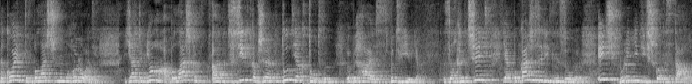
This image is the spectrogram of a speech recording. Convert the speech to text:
накоїти в Палащиному городі? Я до нього, а Палашка, а сусідка вже тут, як тут, вибігає з подвір'я. Закричить, як покаже залізні зуби. Іч, буренів їй шкода стало.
